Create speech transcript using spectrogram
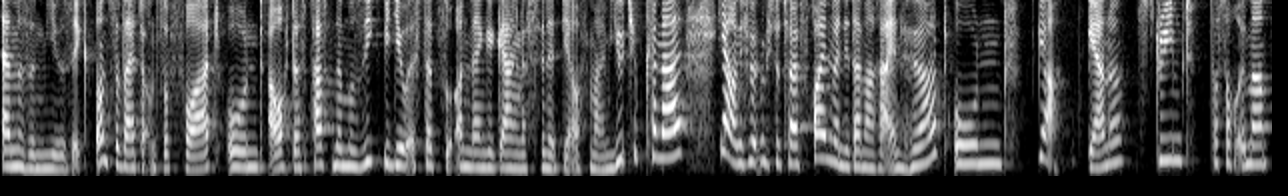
Amazon Music und so weiter und so fort. Und auch das passende Musikvideo ist dazu online gegangen. Das findet ihr auf meinem YouTube-Kanal. Ja, und ich würde mich total freuen, wenn ihr da mal reinhört und ja, gerne streamt, was auch immer.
